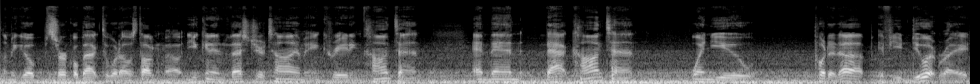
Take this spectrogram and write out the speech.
Let me go circle back to what I was talking about. You can invest your time in creating content, and then that content, when you put it up, if you do it right,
